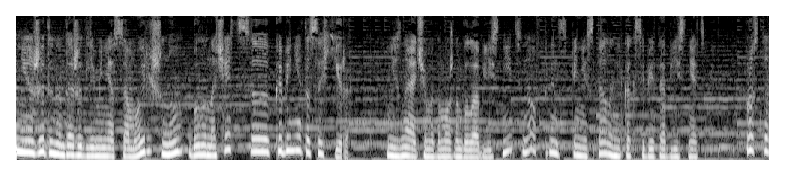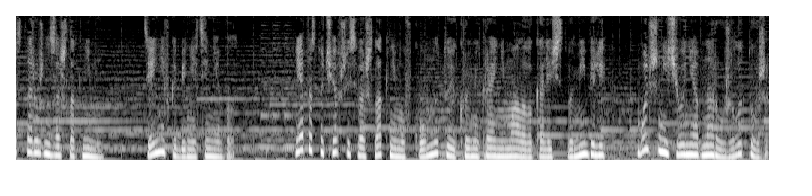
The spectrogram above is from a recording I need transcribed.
неожиданно даже для меня самой решено было начать с кабинета Сахира. Не знаю, чем это можно было объяснить, но, в принципе, не стала никак себе это объяснять. Просто осторожно зашла к нему. Тени в кабинете не было. Я, постучавшись, вошла к нему в комнату и, кроме крайне малого количества мебели, больше ничего не обнаружила тоже.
